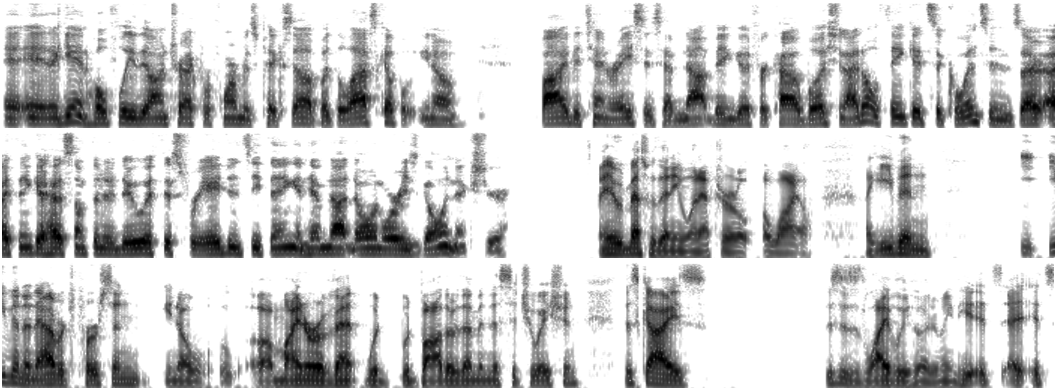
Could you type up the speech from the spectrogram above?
And, and again, hopefully the on track performance picks up. But the last couple, you know, five to 10 races have not been good for Kyle Busch. And I don't think it's a coincidence. I, I, think it has something to do with this free agency thing and him not knowing where he's going next year. Mean, it would mess with anyone after a, a while. Like even even an average person, you know, a minor event would would bother them in this situation. This guy's this is his livelihood. I mean, he, it's it's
